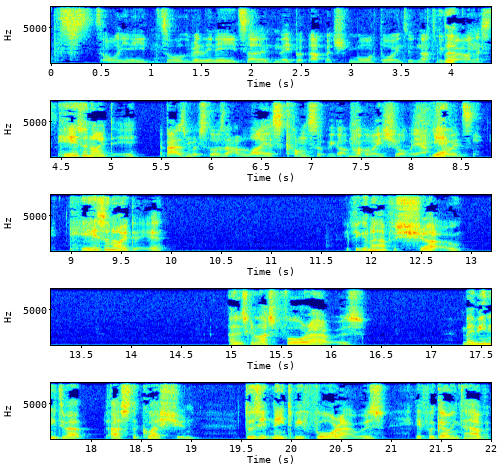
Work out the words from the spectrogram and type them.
That's all you need. That's all it really needs. I don't think they put that much more thought into it. Not to be quite honest. Here's an idea. About as much thought as that Elias concert we got, by the way, shortly afterwards. Yeah. afterwards. Here's an idea. If you're going to have a show and it's going to last four hours, maybe you need to ask the question does it need to be four hours if we're going to have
